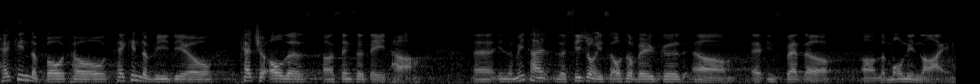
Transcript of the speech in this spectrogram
taking the photo, taking the video, capture all the uh, sensor data. Uh, in the meantime, the drone is also very good uh, at inspect the, uh, the mooring line.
